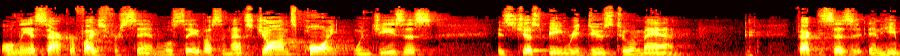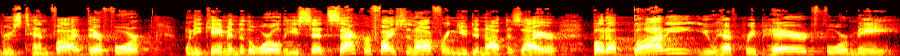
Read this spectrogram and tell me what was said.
Only a sacrifice for sin will save us. And that's John's point when Jesus is just being reduced to a man. In fact, it says in Hebrews 10:5, therefore, when he came into the world, he said, Sacrifice and offering you did not desire, but a body you have prepared for me.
